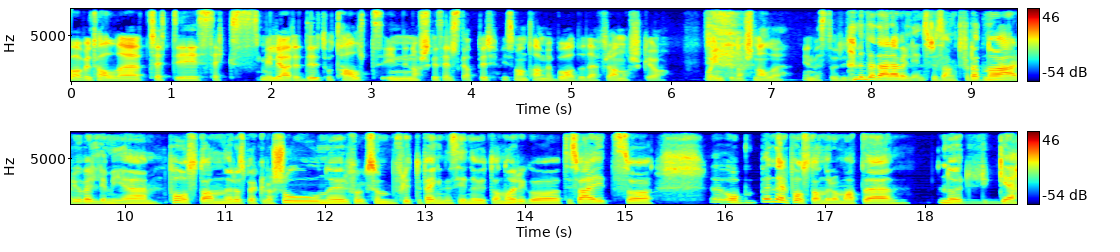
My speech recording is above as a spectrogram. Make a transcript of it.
var vel tallet 36 milliarder totalt inn i norske selskaper, hvis man tar med både det fra norske og, og internasjonale investorer. Men det der er veldig interessant, for nå er det jo veldig mye påstander og spekulasjoner, folk som flytter pengene sine ut av Norge og til Sveits, og, og en del påstander om at eh, Norge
